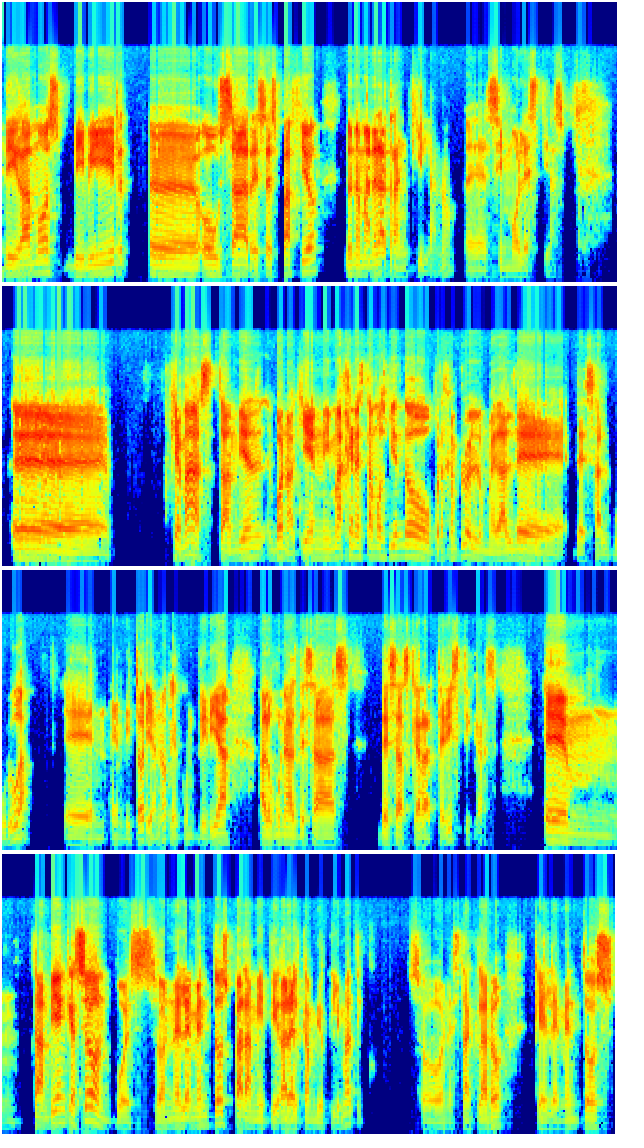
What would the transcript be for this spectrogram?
digamos, vivir o usar ese espacio de una manera tranquila, ¿no? sin molestias. ¿Qué más? También, bueno, aquí en imagen estamos viendo, por ejemplo, el humedal de, Salburúa, en, Vitoria, ¿no? que cumpliría algunas de esas, características. Em, también, ¿qué son? Pues son elementos para mitigar el cambio climático. Son, está claro que elementos,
